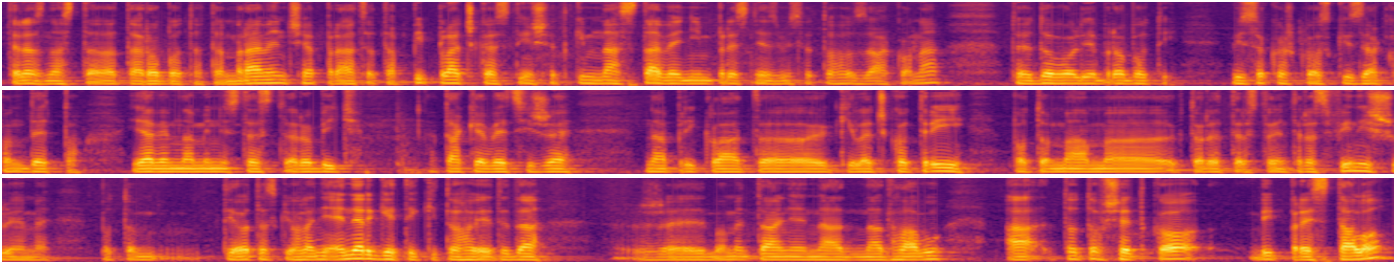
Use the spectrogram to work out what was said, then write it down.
Teraz nastáva tá robota, tá mravenčia práca, tá piplačka s tým všetkým nastavením presne v zmysle toho zákona, to je dovolieb roboty. Vysokoškolský zákon DETO. Ja viem na ministerstve robiť také veci, že napríklad e, kilečko 3 potom mám, e, ktoré teraz, ktorým teraz finišujeme, potom tie otázky ohľadne energetiky, toho je teda, že momentálne nad, nad hlavu. A toto všetko by prestalo,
